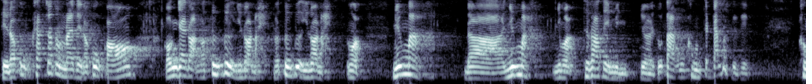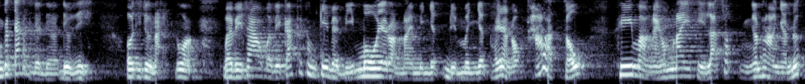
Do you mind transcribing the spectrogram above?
Thì nó cũng xác suất hôm nay thì nó cũng có có giai đoạn nó tương tự như đoạn này nó tương tự như đoạn này đúng không ạ? Nhưng mà à, nhưng mà nhưng mà thực ra thì mình à, chúng ta cũng không chắc chắn được điều gì không chắc chắn được điều gì ở thị trường này đúng không ạ? Bởi vì sao? Bởi vì các cái thông tin về vĩ mô giai đoạn này mình nhận điểm mình nhận thấy là nó khá là xấu. Khi mà ngày hôm nay thì lãi suất ngân hàng nhà nước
